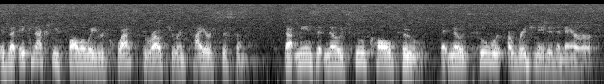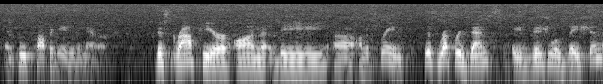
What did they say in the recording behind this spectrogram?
is that it can actually follow a request throughout your entire system. That means it knows who called who. It knows who originated an error and who propagated an error. This graph here on the, uh, on the screen, this represents a visualization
